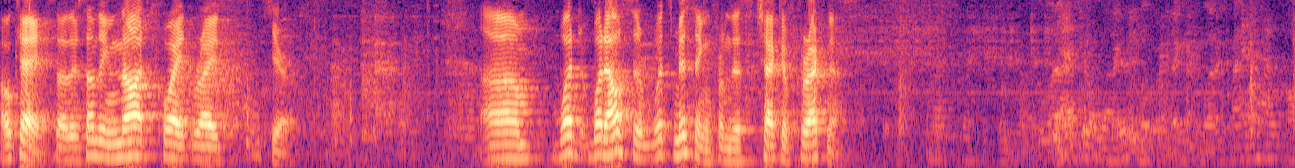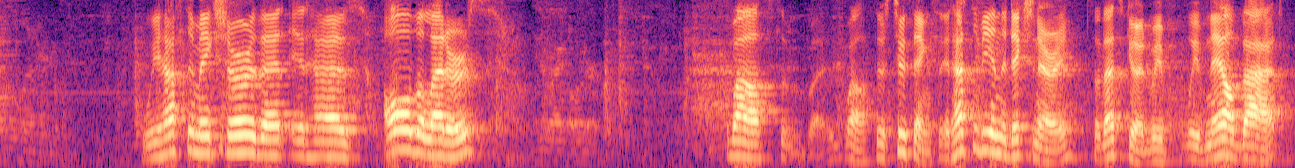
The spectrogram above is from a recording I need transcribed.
Okay, so there's something not quite right here. Um, what, what else, what's missing from this check of correctness? We have to make sure that it has all the letters. Well, so, well, there's two things. It has to be in the dictionary, so that's good. We've, we've nailed that.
